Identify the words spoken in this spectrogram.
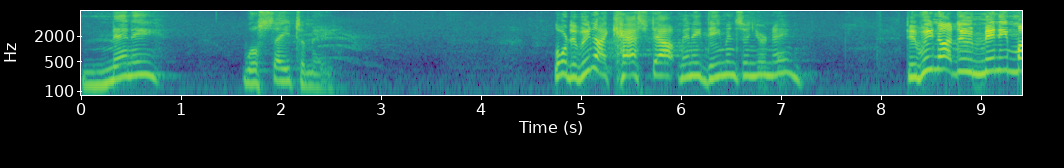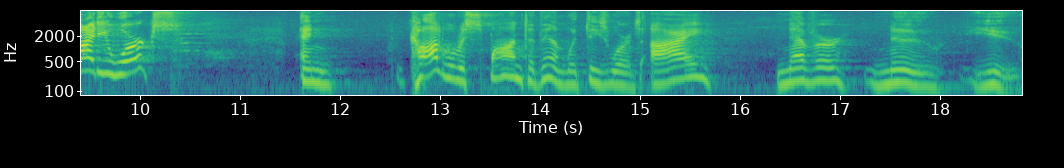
many will say to me, Lord, did we not cast out many demons in your name? Did we not do many mighty works? And God will respond to them with these words I never knew you.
